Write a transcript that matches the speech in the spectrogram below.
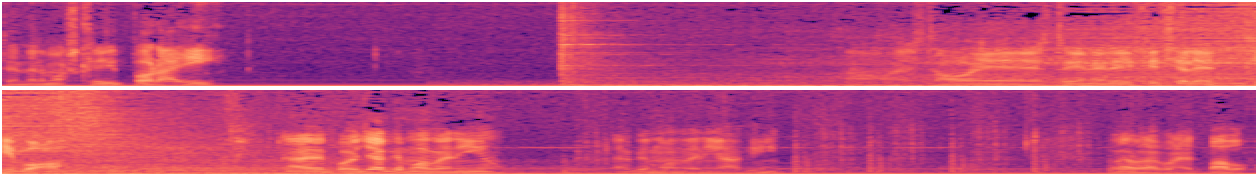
Tendremos que ir por ahí. Estoy, en el edificio de Tibo. A ver, pues ya que hemos venido. Ya que hemos venido aquí. Voy a hablar con el pavo.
